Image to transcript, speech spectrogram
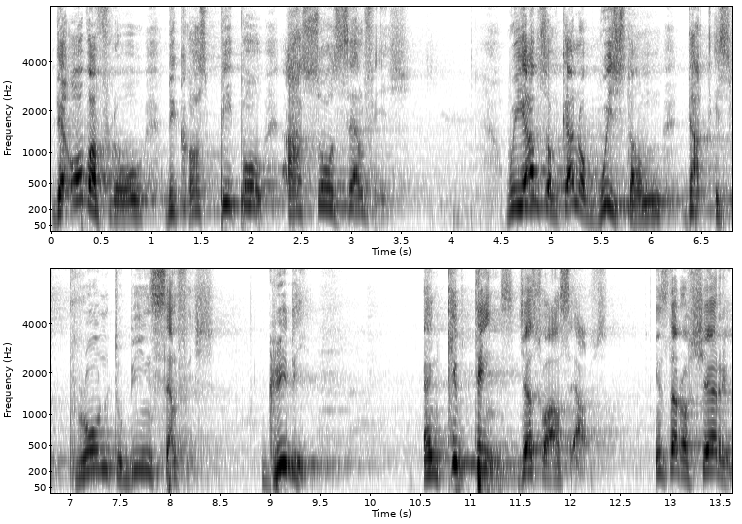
the overflow because people are so selfish. We have some kind of wisdom that is prone to being selfish, greedy, and keep things just for ourselves instead of sharing.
